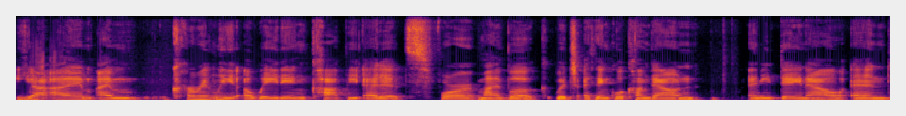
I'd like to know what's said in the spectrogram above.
yeah, I'm I'm currently awaiting copy edits for my book, which I think will come down any day now. And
